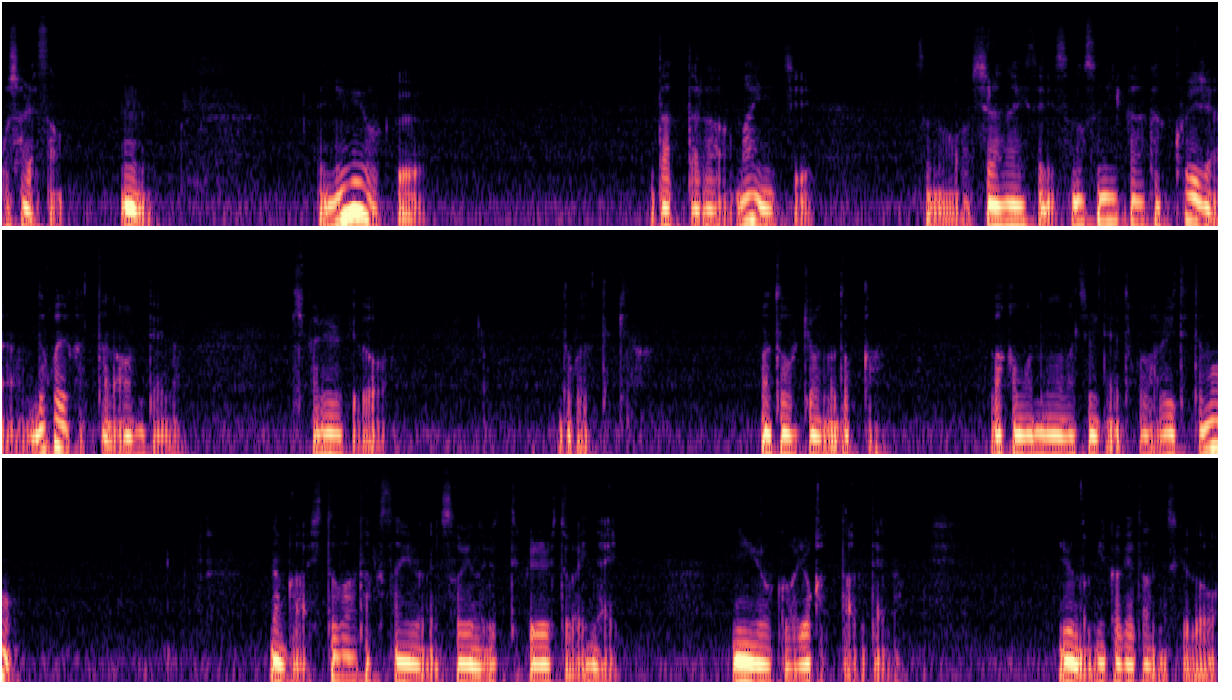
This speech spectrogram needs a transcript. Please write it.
おしゃれさん。うん。でニューヨークだったら毎日その知らない人に「そのスニーカーかっこいいじゃん。どこで買ったの?」みたいな聞かれるけどどこだったっけな、まあ、東京のどっか。若者の街みたいなところを歩いててもなんか人はたくさんいるのにそういうの言ってくれる人がいない。ニューヨークは良かったみたいないうのを見かけたんですけど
